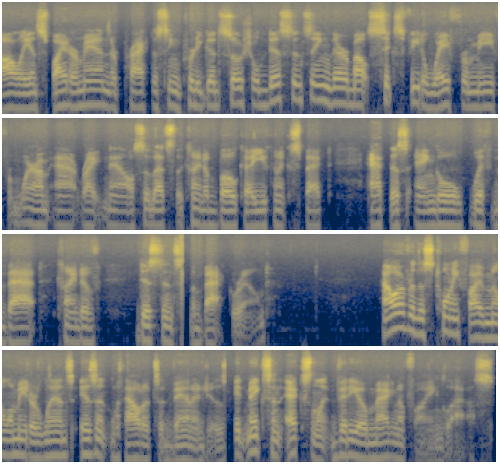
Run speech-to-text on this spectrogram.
Ollie and Spider-Man, they're practicing pretty good social distancing. They're about six feet away from me from where I'm at right now. So that's the kind of bokeh you can expect at this angle with that kind of distance in the background. However, this 25mm lens isn't without its advantages. It makes an excellent video magnifying glass.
